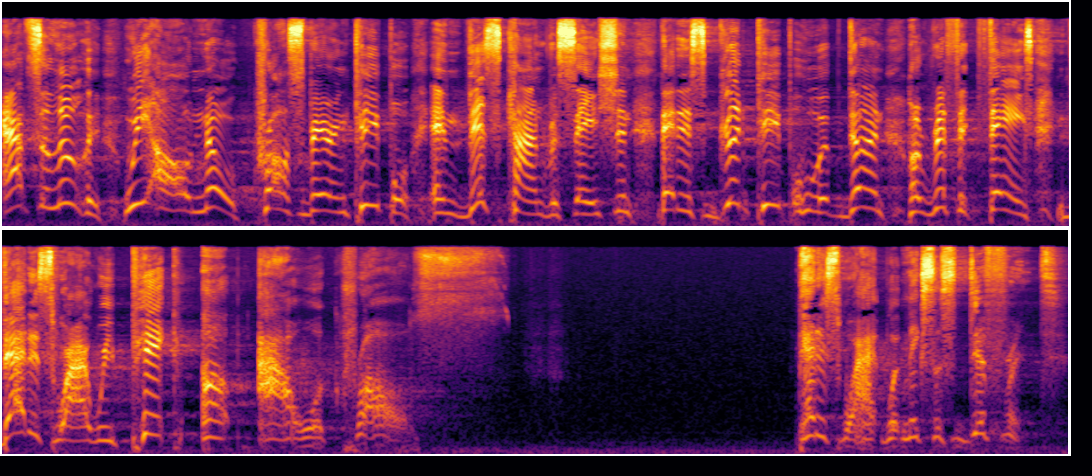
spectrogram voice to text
Absolutely. We all know cross bearing people in this conversation that it's good people who have done horrific things. That is why we pick up our cross. That is why what makes us different.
